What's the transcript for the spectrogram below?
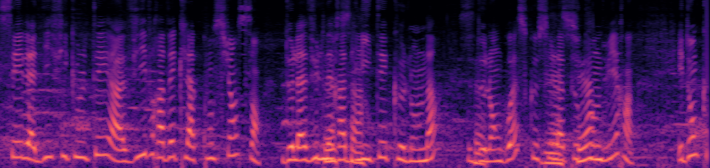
c'est la difficulté à vivre avec la conscience de la vulnérabilité que l'on a, de l'angoisse que cela peut conduire. Et donc,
